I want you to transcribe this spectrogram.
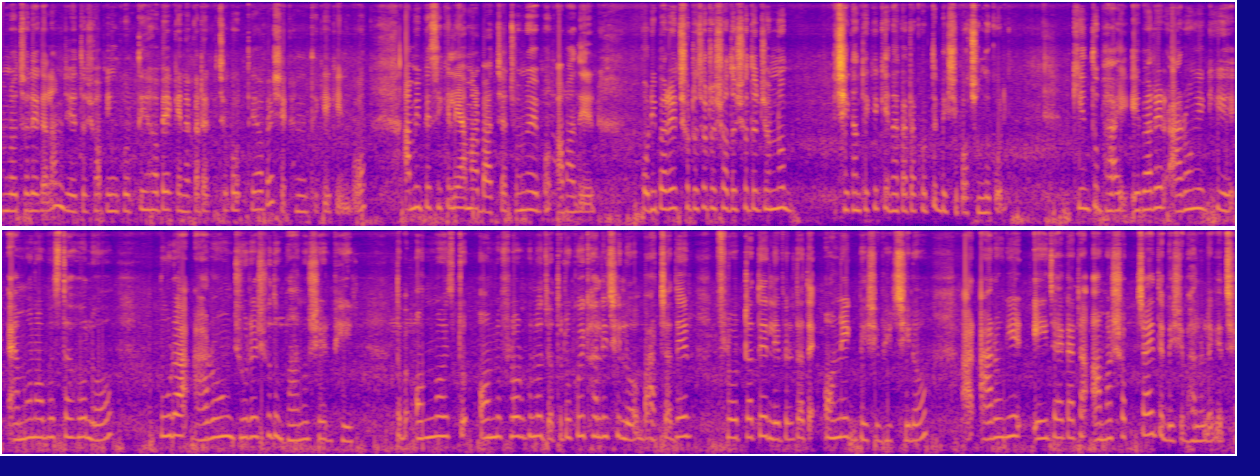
আমরা চলে গেলাম, যেহেতু শপিং করতেই হবে, কেনাকাটা কিছু করতে হবে, সেখান থেকে কিনবো। আমি বেসিক্যালি আমার বাচ্চার জন্য এবং আমাদের পরিবারের ছোট ছোট সদস্যদের জন্য সেখান থেকে কেনাকাটা করতে বেশি পছন্দ করি। কিন্তু ভাই, এবারের আড়ংয়ে গিয়ে এমন অবস্থা হলো, পুরা আড়ং জুড়ে শুধু মানুষের ভিড়। তবে অন্য অন্য ফ্লোরগুলো যতটুকুই খালি ছিল, বাচ্চাদের ফ্লোরটাতে লেভেলটাতে অনেক বেশি ভিড় ছিল। আর আরঙের এই জায়গাটা আমার সবচাইতে বেশি ভালো লেগেছে।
